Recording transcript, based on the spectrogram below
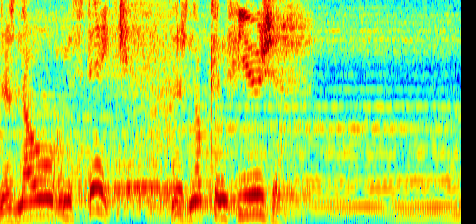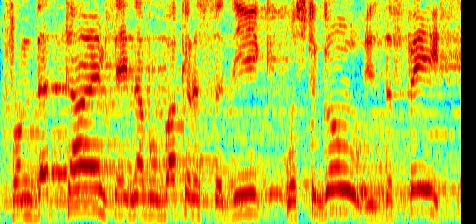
There's no mistake, there's no confusion. From that time Sayyidina Abu Bakr as-Siddiq was to go, is the face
